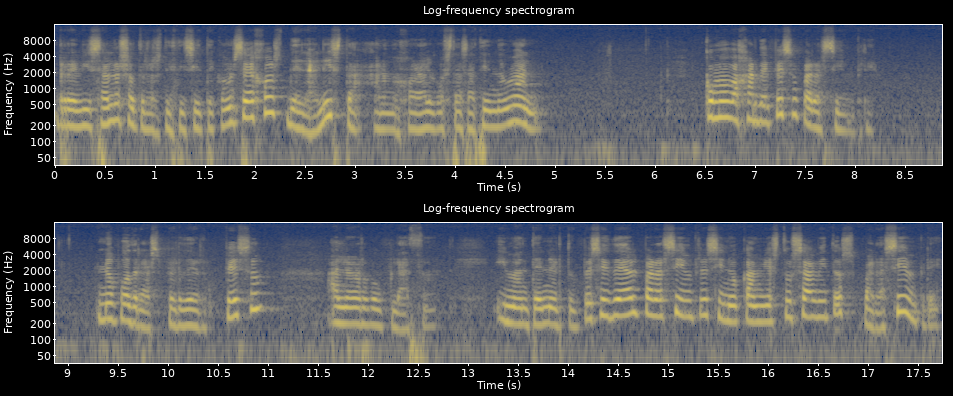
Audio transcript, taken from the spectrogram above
revisa los otros 17 consejos de la lista. A lo mejor algo estás haciendo mal. ¿Cómo bajar de peso para siempre? No podrás perder peso a largo plazo y mantener tu peso ideal para siempre si no cambias tus hábitos para siempre.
